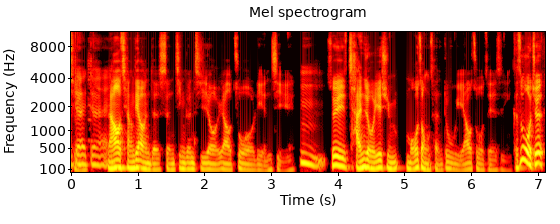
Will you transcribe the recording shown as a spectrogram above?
情，对对对然后强调你的神经跟肌肉要做连接，嗯所以缠柔也许某种程度也要做这些事情。可是我觉得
